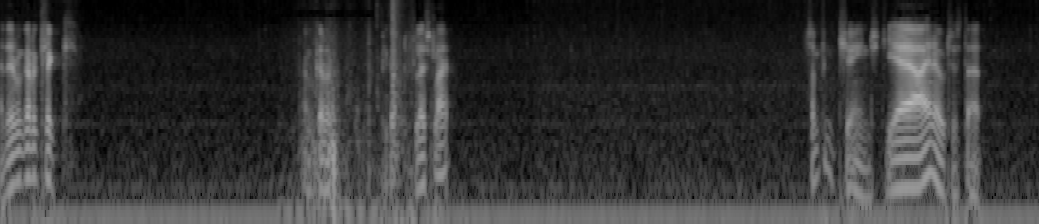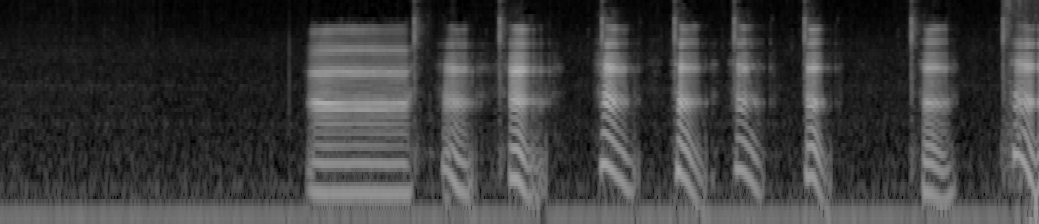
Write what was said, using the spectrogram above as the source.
And then we're gonna click. I'm gonna pick up the flashlight. Something changed. Yeah, I noticed that. Uh, huh, huh, huh, huh, huh, huh, huh, huh.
